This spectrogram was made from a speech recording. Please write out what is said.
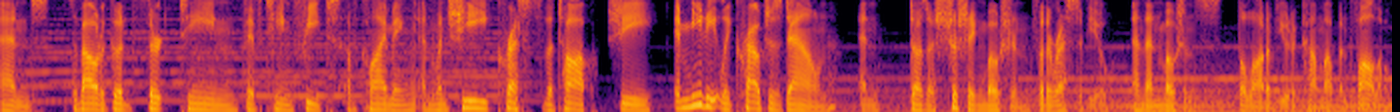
And it's about a good 13, 15 feet of climbing, and when she crests the top, she immediately crouches down and does a shushing motion for the rest of you, and then motions the lot of you to come up and follow.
